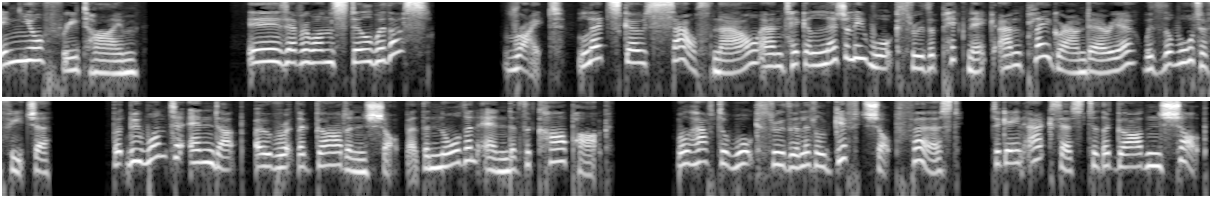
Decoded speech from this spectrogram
in your free time. Is everyone still with us? Right, let's go south now and take a leisurely walk through the picnic and playground area with the water feature. But we want to end up over at the garden shop at the northern end of the car park. We'll have to walk through the little gift shop first to gain access to the garden shop,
